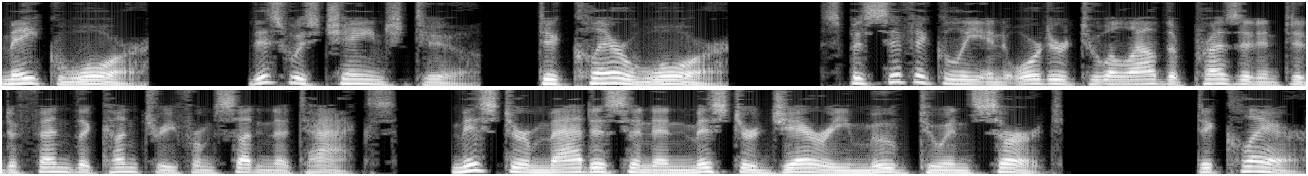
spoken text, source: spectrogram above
make war. This was changed to declare war, specifically in order to allow the President to defend the country from sudden attacks. Mr. Madison and Mr. Gerry moved to insert declare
